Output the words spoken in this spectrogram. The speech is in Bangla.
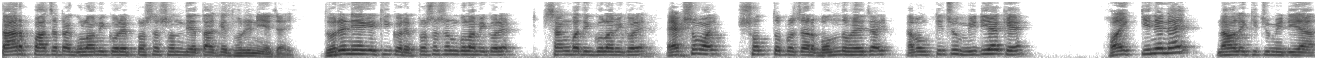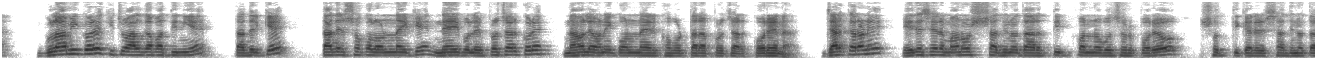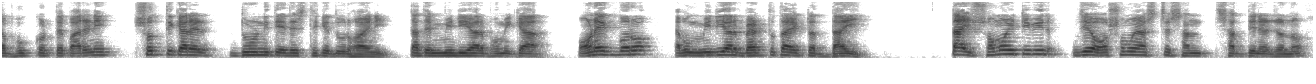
তার পাচাটা গোলামি করে প্রশাসন দিয়ে তাকে ধরে নিয়ে যায়। ধরে নিয়ে গিয়ে কি করে? প্রশাসন গোলামি করে, সাংবাদিক গোলামি করে। একসময় সত্য প্রচার বন্ধ হয়ে যায় এবং কিছু মিডিয়াকে হয় কিনে নেয় না হলে কিছু মিডিয়া গোলামি করে, কিছু আলগাপাতি নিয়ে তাদেরকে, তাদের সকল অন্যায়কে ন্যায় বলে প্রচার করে, না হলে অনেক অন্যায়ের খবর তারা প্রচার করে না। যার কারণে এদেশের মানুষ স্বাধীনতার তিপ্পান্ন বছর পরেও সত্যিকারের স্বাধীনতা ভোগ করতে পারেনি। সত্যিকারের দুর্নীতি এদেশ থেকে দূর হয়নি। তাতে মিডিয়ার ভূমিকা অনেক বড় এবং মিডিয়ার ব্যর্থতা একটা দায়ী। তাই সময় টিভির যে অসময় আসছে সাত দিনের জন্য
